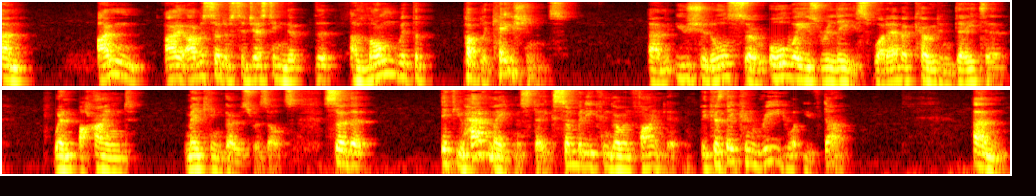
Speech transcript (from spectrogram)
um, I'm, I, I, was sort of suggesting that, that along with the publications, um, you should also always release whatever code and data went behind making those results so that if you have made mistakes, somebody can go and find it because they can read what you've done. Um,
